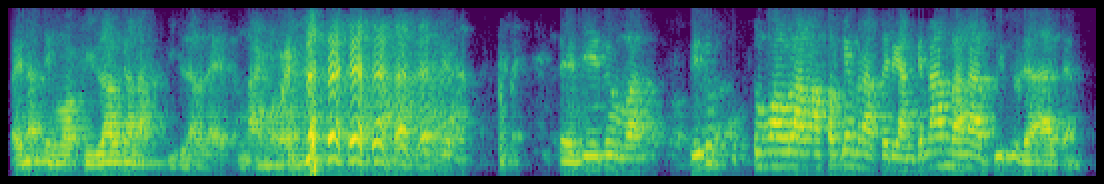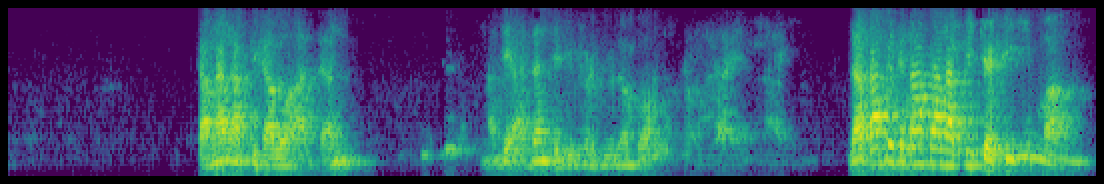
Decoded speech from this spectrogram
Tapi nanti mau Bilal kan ah Bilal ya tenang Jadi itu itu semua ulama pakai menafsirkan kenapa Nabi itu azan. Karena Nabi kalau azan Nanti adzan jadi berguna kok. Nah tapi kenapa Nabi jadi imam?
